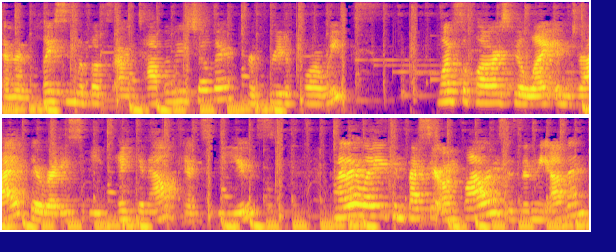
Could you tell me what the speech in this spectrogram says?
and then placing the books on top of each other for three to four weeks. Once the flowers feel light and dry, they're ready to be taken out and to be used. Another way you can press your own flowers is in the oven.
